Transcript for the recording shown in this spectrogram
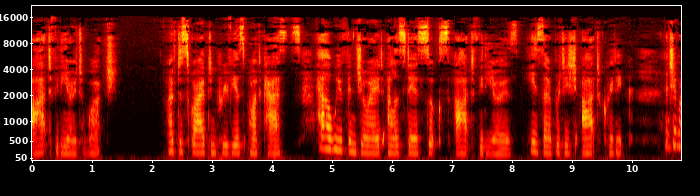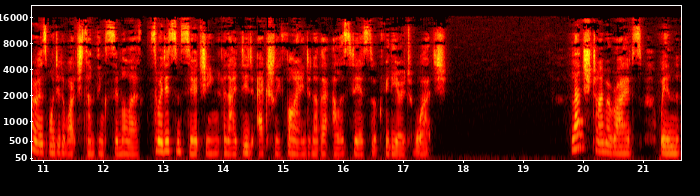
art video to watch? I've described in previous podcasts how we've enjoyed Alastair Sooke's art videos. He's a British art critic. And Gemma Rose wanted to watch something similar. So I did some searching and I did actually find another Alastair Sooke video to watch. Lunchtime arrives when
